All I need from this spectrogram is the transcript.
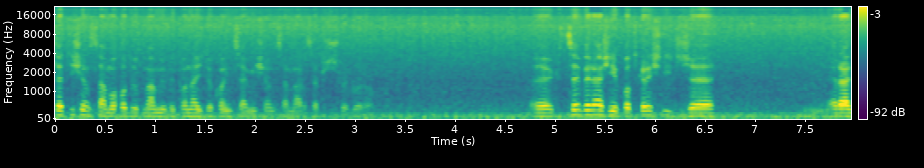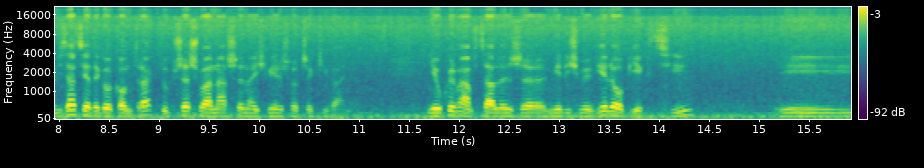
Te tysiąc samochodów mamy wykonać do końca miesiąca marca przyszłego roku. E, Chcę wyraźnie podkreślić, że realizacja tego kontraktu przeszła nasze najśmielsze oczekiwania. Nie ukrywam wcale, że mieliśmy wiele obiekcji i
